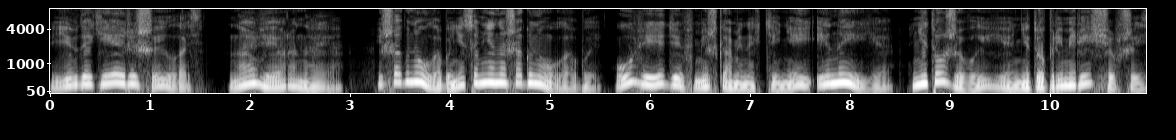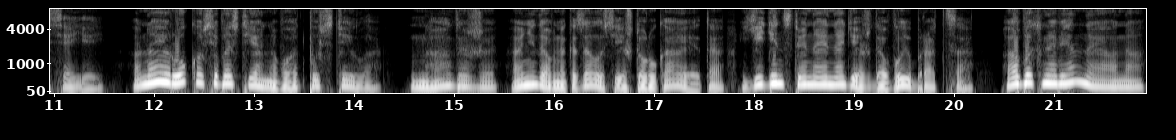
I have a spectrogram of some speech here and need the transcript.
Евдокия решилась, наверное, и шагнула бы, несомненно шагнула бы, увидев меж каменных теней иные, не то живые, не то примерещившиеся ей. Она и руку Себастьянову отпустила. Надо же, а недавно казалось ей, что рука эта — единственная надежда выбраться. Обыкновенная она.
